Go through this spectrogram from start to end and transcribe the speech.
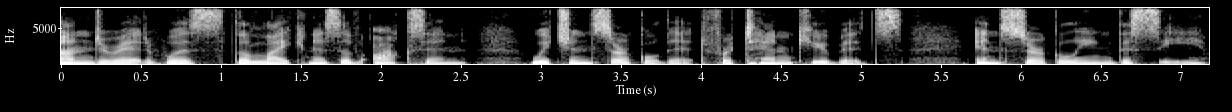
Under it was the likeness of oxen, which encircled it for ten cubits, encircling the sea.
